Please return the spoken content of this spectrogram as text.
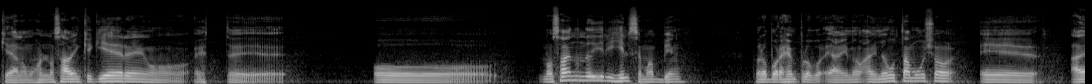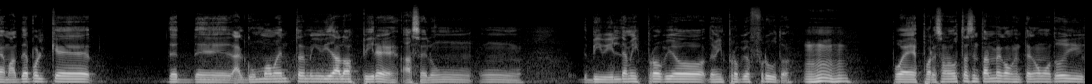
que a lo mejor no saben qué quieren o este o no saben dónde dirigirse más bien. Pero por ejemplo, a mí a mí me gusta mucho, eh, además de porque desde algún momento de mi vida lo aspiré a hacer un, vivir de mis propios de mis propios frutos. Pues por eso me gusta sentarme con gente como tú y,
